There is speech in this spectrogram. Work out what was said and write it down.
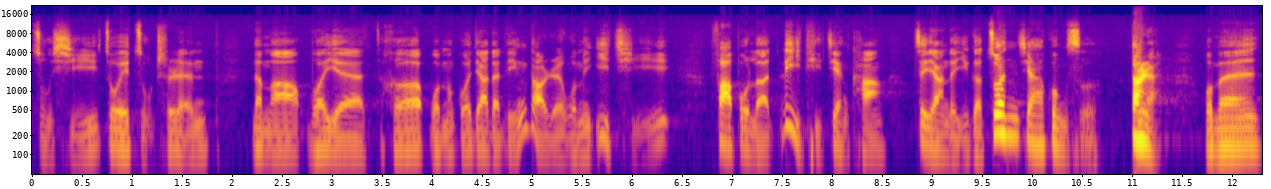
主席，作为主持人，那么我也和我们国家的领导人，我们一起发布了立体健康这样的一个专家共识。当然。我们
